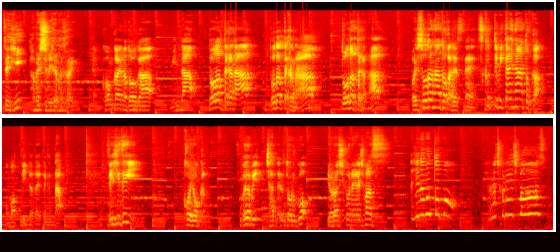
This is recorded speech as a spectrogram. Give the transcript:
ぜひ試してみてください。今回の動画みんなどうだったかな？どうだったかな？どうだったかな？美味しそうだなとかですね作ってみたいなとか思っていただいた方ぜひぜひ高評価およびチャンネル登録をよろしくお願いします。味の素もよろしくお願いします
